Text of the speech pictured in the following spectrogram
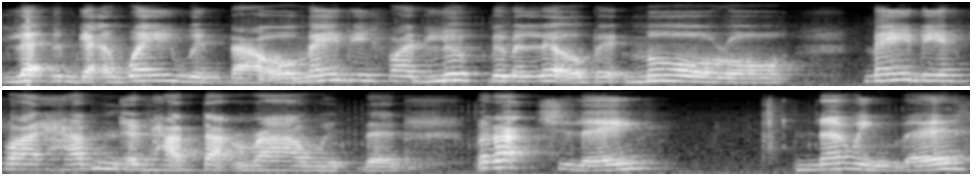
let them get away with that, or maybe if I'd loved them a little bit more, or maybe if I hadn't have had that row with them. But actually, knowing this,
